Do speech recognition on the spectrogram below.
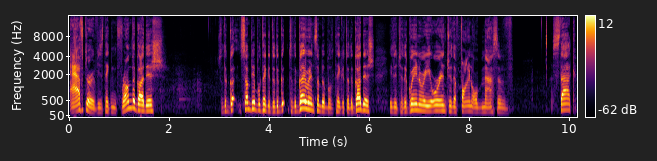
After, if he's taken from the gadish, so the some people take it to the to the gairin, some people take it to the gadish, either to the granary or into the final massive stack.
